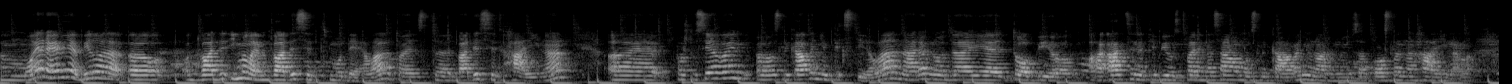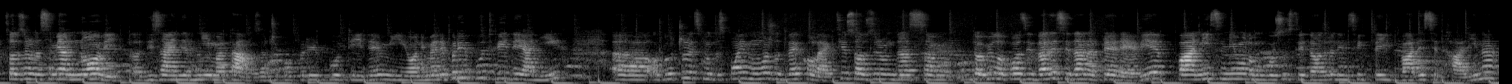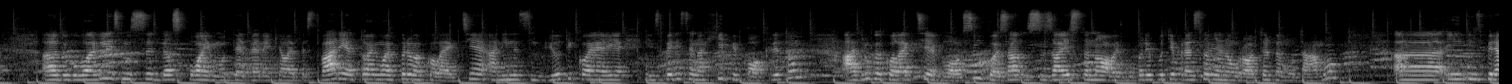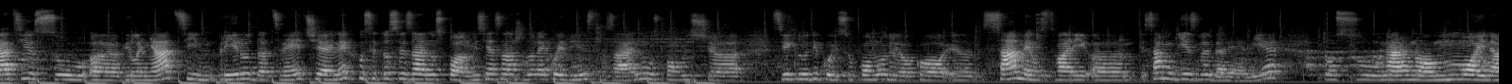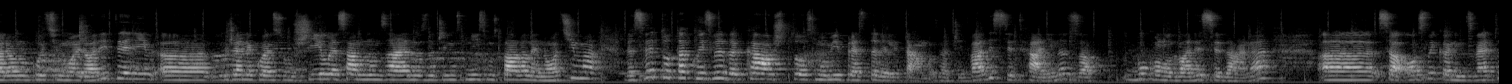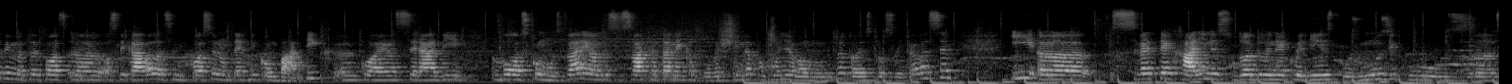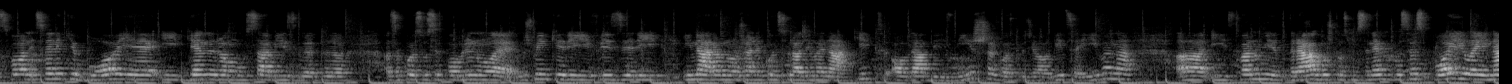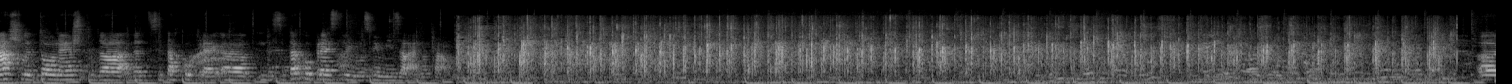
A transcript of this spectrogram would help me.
Moja revija je bila, uh, imala je 20 modela, to jest 20 haljina. E, pošto se ja bavim oslikavanjem tekstila, naravno da je to bio, akcent je bio u stvari na samom oslikavanju, naravno i zaposlen na haljinama. S obzirom da sam ja novi dizajner njima tamo, znači po prvi put idem i oni mene prvi put vide, ja njih, odlučili smo da spojimo možda dve kolekcije, s obzirom da sam dobila poziv 20 dana pre revije, pa nisam imala mogućnosti da odradim svih tih 20 haljina. Uh, dogovorili smo se da spojimo te dve neke lepe stvari, a to je moja prva kolekcija, Aninesen Beauty, koja je inspirisana hippie pokretom, a druga kolekcija je Blossom, koja je zaista nova i po prvi put je predstavljena u Rotterdamu tamo. Inspiracije su uh, vilenjaci, priroda, cveće, nekako se to sve zajedno spojilo. Mislim, ja sam našla to neko jedinstvo zajedno uz pomoć svih ljudi koji su pomogli oko same, u stvari, samog izgleda revije. To su, naravno, moji, naravno, kući moji roditelji, žene koje su šile sa mnom zajedno, znači nismo spavale noćima, da sve to tako izgleda kao što smo mi predstavili tamo. Znači, 20 haljina za bukvalno 20 dana, sa oslikanim cvetovima, to je oslikavala sam posebnom tehnikom batik, koja se radi voskom u stvari, onda se svaka ta neka površina popunjava unutra, to jest oslikava se. I sve te haljine su dobile neko jedinstvo uz muziku, uz sve neke boje i generalno sav izgled za koje su se pobrinule šminkeri, frizeri i naravno žene koje su radile nakit odavde iz Niša, gospođa Olgica i Ivana i stvarno mi je drago što smo se nekako sve spojile i našle to nešto da, da, se, tako da se tako predstavimo svi mi zajedno tamo.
